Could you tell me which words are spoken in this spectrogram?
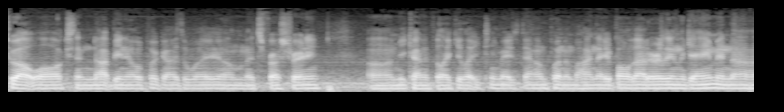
two out walks and not being able to put guys away. Um, it's frustrating. Um, you kind of feel like you let your teammates down, putting them behind the eight ball that early in the game, and uh,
